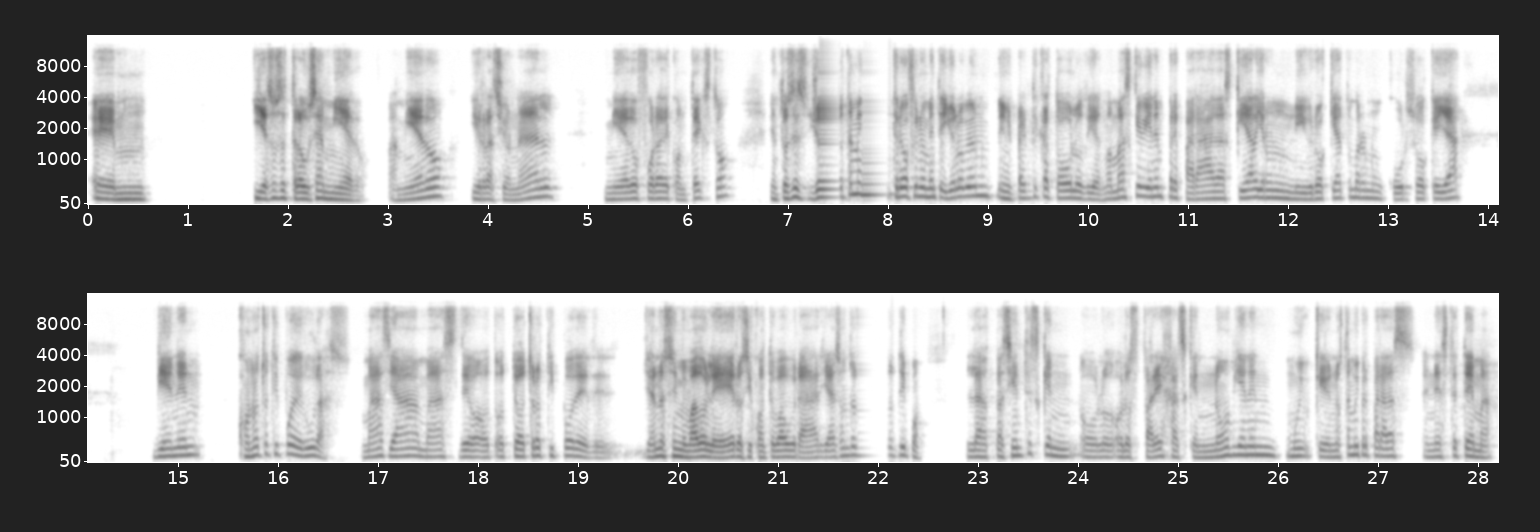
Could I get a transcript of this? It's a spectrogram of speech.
Eh, y eso se traduce a miedo, a miedo irracional, miedo fuera de contexto. Entonces, yo también creo firmemente, yo lo veo en, mi práctica todos los días, mamás que vienen preparadas, que ya leyeron un libro, que ya tomaron un curso, que ya vienen con otro tipo de dudas, más ya, más de, otro tipo de, ya no sé si me va a doler o si cuánto va a durar, ya son de otro tipo. Las pacientes que, o, o las parejas que no vienen que no están muy preparadas en este tema,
